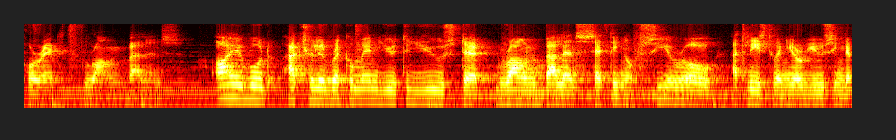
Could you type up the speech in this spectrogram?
correct ground balance. I would actually recommend you to use the ground balance setting of zero, at least when you're using the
